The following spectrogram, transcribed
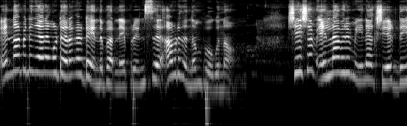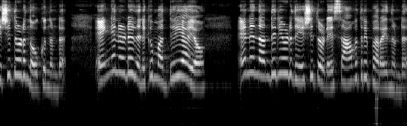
എന്നാൽ പിന്നെ ഞാൻ അങ്ങോട്ട് ഇറങ്ങട്ടെ എന്ന് പറഞ്ഞ് പ്രിൻസ് അവിടെ നിന്നും പോകുന്നു. ശേഷം എല്ലാവരും മീനാക്ഷിയെ ദേഷ്യത്തോടെ നോക്കുന്നുണ്ട്. എങ്ങനെയുണ്ട് നിനക്ക് മദ്യയായോ? എന്നെ നന്ദിനിയോട് ദേഷ്യത്തോടെ സാവിത്രി പറയുന്നുണ്ട്.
